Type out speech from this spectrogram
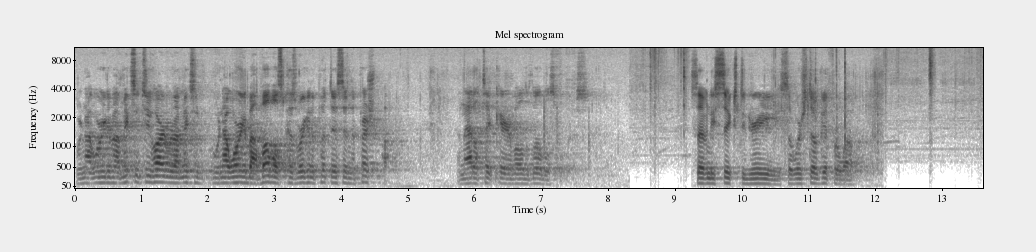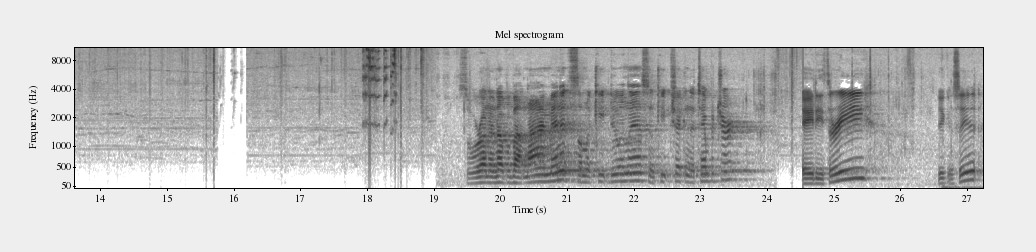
We're not worried about mixing too hard. We're not mixing, we're not worried about bubbles because we're gonna put this in the pressure pot. And that'll take care of all the bubbles for us. 76 degrees, so we're still good for a while. So we're running up about nine minutes. I'm gonna keep doing this and keep checking the temperature. 83, you can see it.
